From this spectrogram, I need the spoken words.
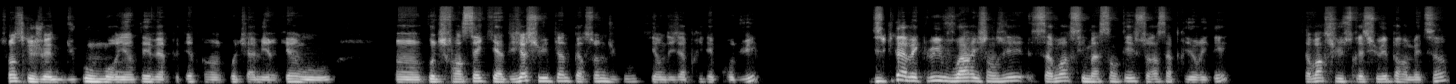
Je pense que je vais du coup m'orienter vers peut-être un coach américain ou un coach français qui a déjà suivi plein de personnes du coup qui ont déjà pris des produits. Discuter avec lui, voir, échanger, savoir si ma santé sera sa priorité, savoir si je serai suivi par un médecin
